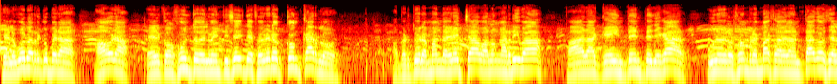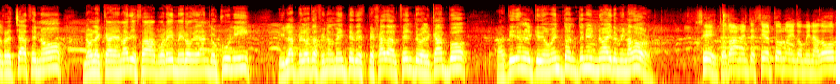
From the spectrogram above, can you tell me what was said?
que lo vuelve a recuperar. Ahora el conjunto del 26 de febrero con Carlos. Apertura en banda derecha, balón arriba para que intente llegar uno de los hombres más adelantados. El rechace no, no le cae a nadie. Estaba por ahí merodeando Cuni y la pelota finalmente despejada al centro del campo. Partido en el que de momento, Antonio, no hay dominador. Sí, totalmente cierto, no hay dominador.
